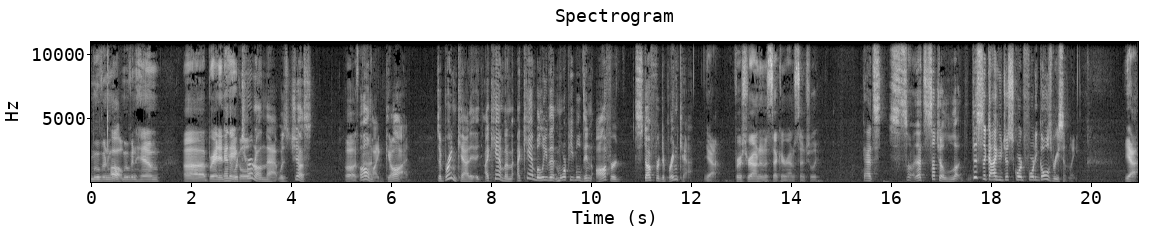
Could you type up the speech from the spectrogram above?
moving, Oh. moving him. Uh, Brandon And the return on that was just oh, oh my god. DeBrincat, I can't I can't believe that more people didn't offer stuff for DeBrincat. Yeah, first round and a second round essentially. That's so, that's such a lo- this is a guy who just scored 40 goals recently. Yeah,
